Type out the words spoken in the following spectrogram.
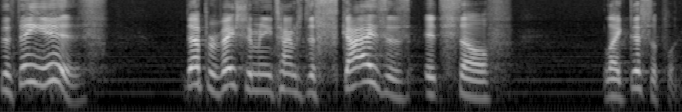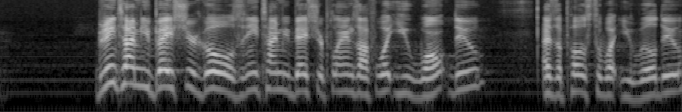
the thing is, deprivation many times disguises itself like discipline. But anytime you base your goals, anytime you base your plans off what you won't do as opposed to what you will do,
